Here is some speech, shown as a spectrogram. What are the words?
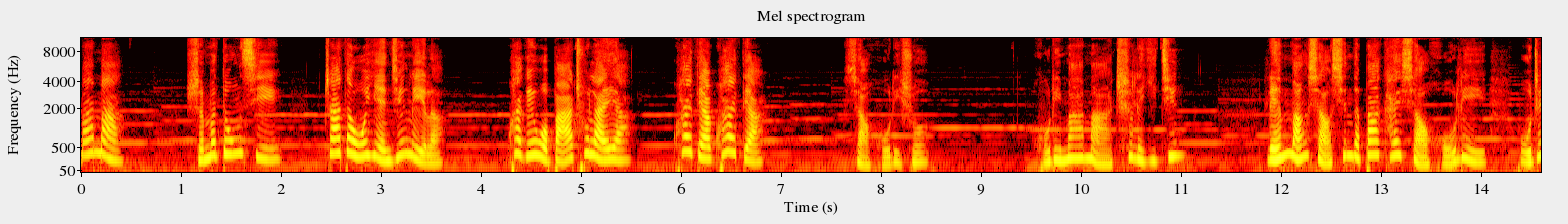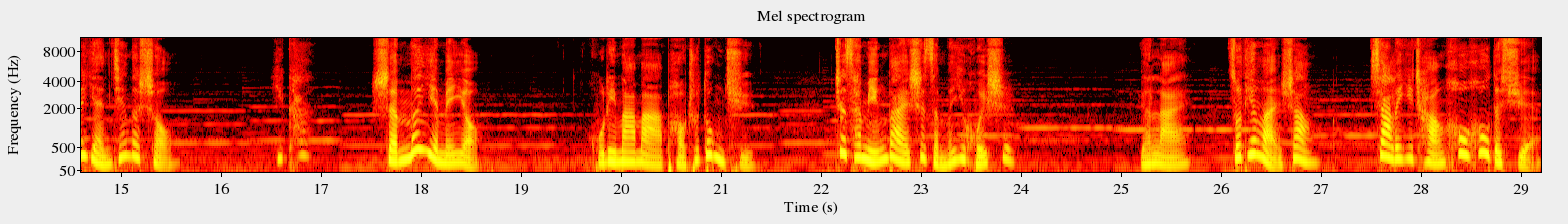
妈妈，什么东西扎到我眼睛里了？快给我拔出来呀！快点，快点！小狐狸说。狐狸妈妈吃了一惊，连忙小心地扒开小狐狸捂着眼睛的手，一看，什么也没有。狐狸妈妈跑出洞去，这才明白是怎么一回事。原来昨天晚上下了一场厚厚的雪。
